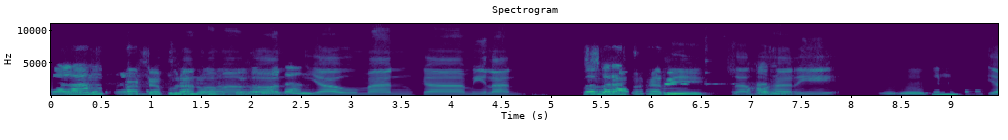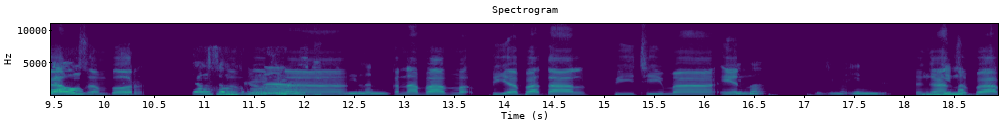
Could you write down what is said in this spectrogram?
Dalam pada bulan Ramadan. Yauman kamilan. Beberapa Hari. Satu hari. yang Yaum. sempur yang sempurna. Kenapa dia batal bijimain dengan Jima. sebab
